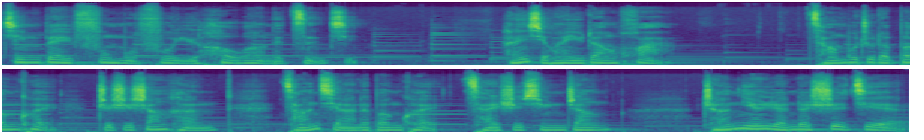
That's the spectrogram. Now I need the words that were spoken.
经被父母赋予厚望的自己。很喜欢一段话：藏不住的崩溃只是伤痕，藏起来的崩溃才是勋章。成年人的世界。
